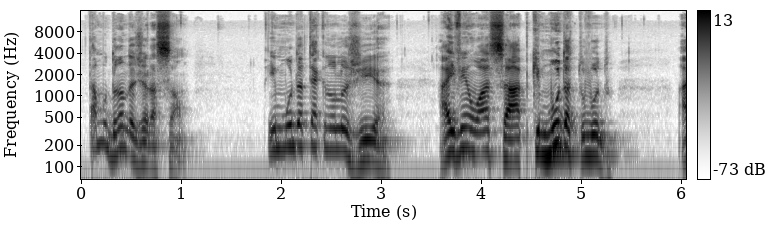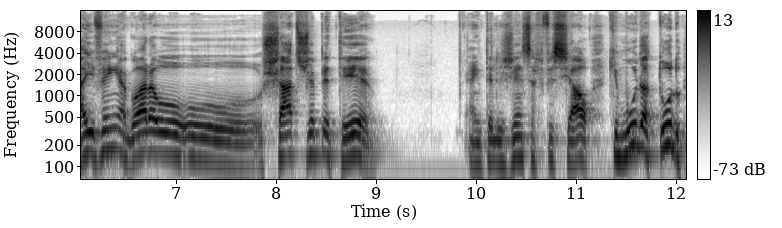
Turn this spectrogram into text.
está mudando a geração. E muda a tecnologia. Aí vem o WhatsApp, que muda tudo. Aí vem agora o, o chat GPT, a inteligência artificial, que muda tudo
